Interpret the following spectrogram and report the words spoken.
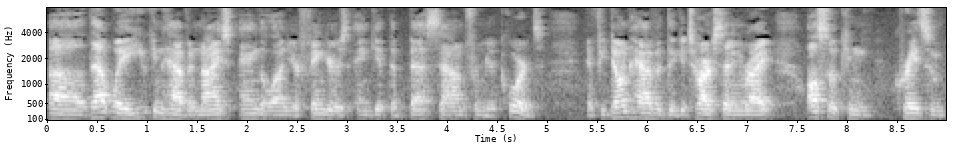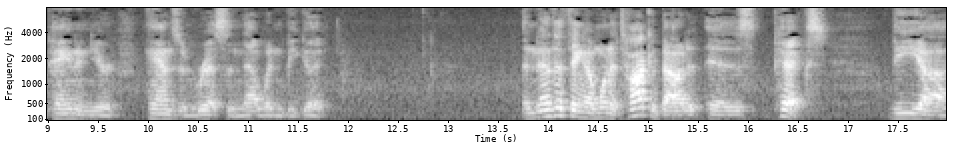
uh, that way you can have a nice angle on your fingers and get the best sound from your chords. If you don't have the guitar setting right, also can create some pain in your hands and wrists and that wouldn't be good. Another thing I want to talk about is picks. The uh,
